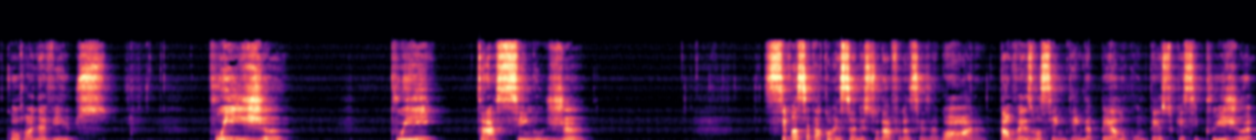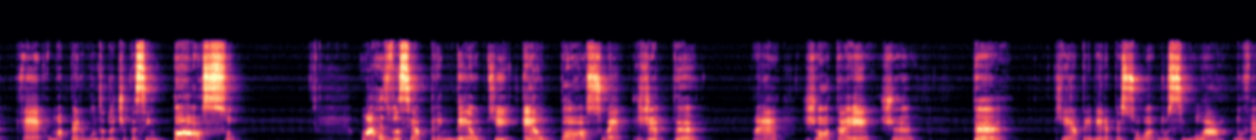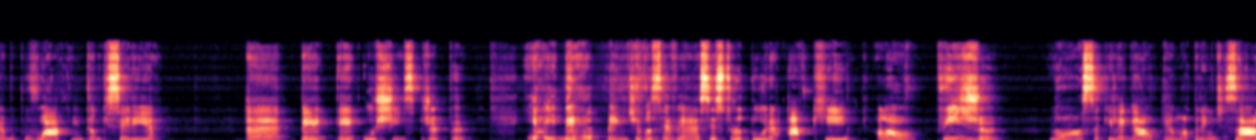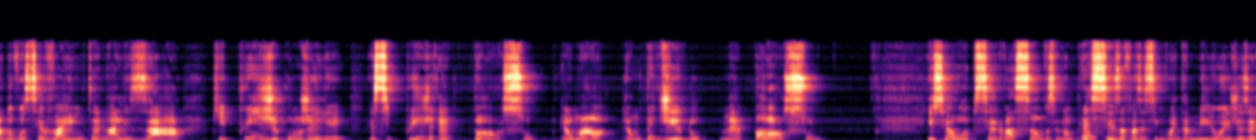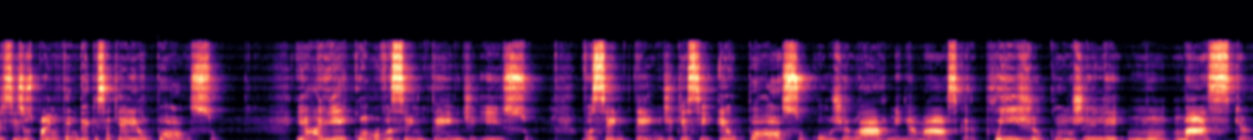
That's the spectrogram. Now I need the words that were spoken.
Coronavírus. Puis-je? Puis, tracinho, je. Se você está começando a estudar francês agora, talvez você entenda pelo contexto que esse puis-je é uma pergunta do tipo assim, posso? Mas você aprendeu que eu posso é je peux, né? J-E, je, peux, que é a primeira pessoa do singular do verbo pouvoir, então que seria uh, P-E-U-X, je peux. E aí, de repente, você vê essa estrutura aqui, olha lá, ó, puis-je. Nossa, que legal, é um aprendizado. Você vai internalizar que puis-je congeler, esse puis é posso, é, uma, é um pedido, né? Posso. Isso é observação. Você não precisa fazer 50 milhões de exercícios para entender que isso aqui é eu posso. E aí, como você entende isso? Você entende que se eu posso congelar minha máscara, puis-je congeler mon masque?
